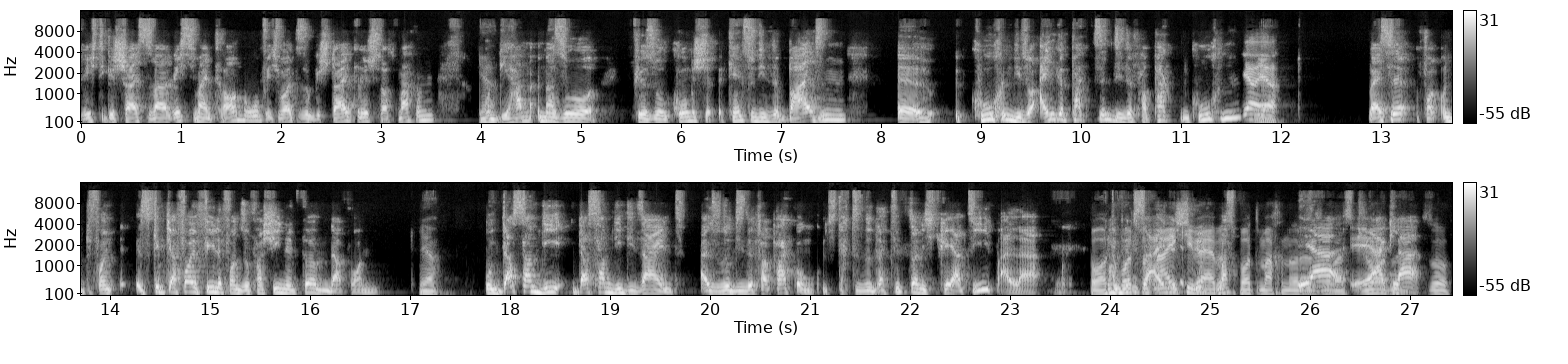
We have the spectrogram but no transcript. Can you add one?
richtige Scheiße, das war richtig mein Traumberuf, ich wollte so gestalterisch was machen. Ja. und die haben immer so für so komische, kennst du diese Balsen, äh, Kuchen, die so eingepackt sind, diese verpackten Kuchen? Ja, ja. Weißt du, von, und von, es gibt ja voll viele von so verschiedenen Firmen davon. Ja. Und das haben die, das haben die designt. Also so diese Verpackung. Und ich dachte so, das ist doch nicht kreativ, Alter. Boah, du wolltest einen Nike-Werbespot machen oder Ja, sowas. ja, Jordan, klar. So.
